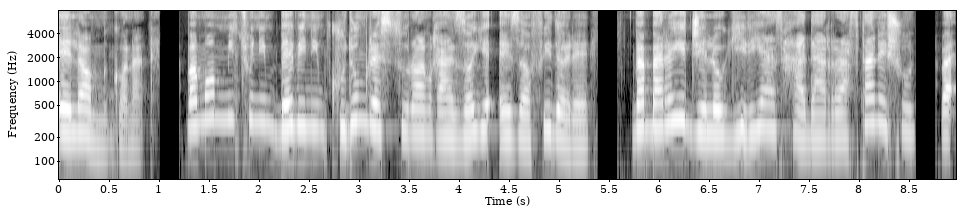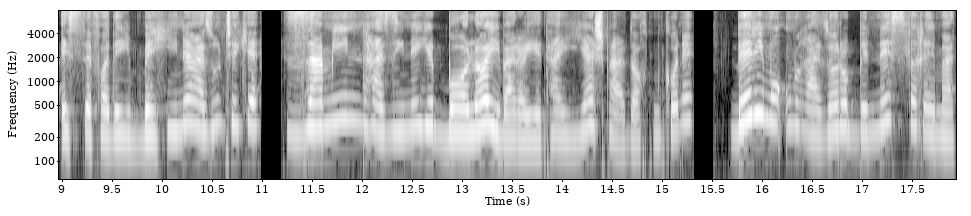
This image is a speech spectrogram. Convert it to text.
اعلام می‌کنن. و ما می‌تونیم ببینیم کدوم رستوران غذای اضافی داره و برای جلوگیری از هدر رفتنشون و استفاده بهینه از اونچه که زمین هزینه بالایی برای تهیهش پرداخت می‌کنه بریم و اون غذا رو به نصف قیمت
